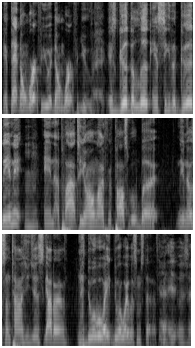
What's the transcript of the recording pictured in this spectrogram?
If that don't work for you it don't work for you. Facts. it's good to look and see the good in it mm-hmm. and apply it to your own life if possible but you know sometimes you just gotta do away do away with some stuff Yeah, it was a,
